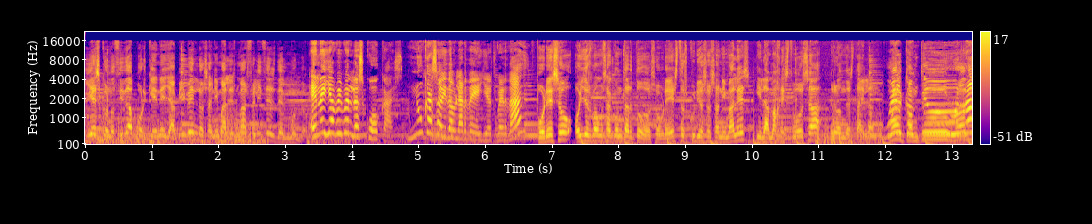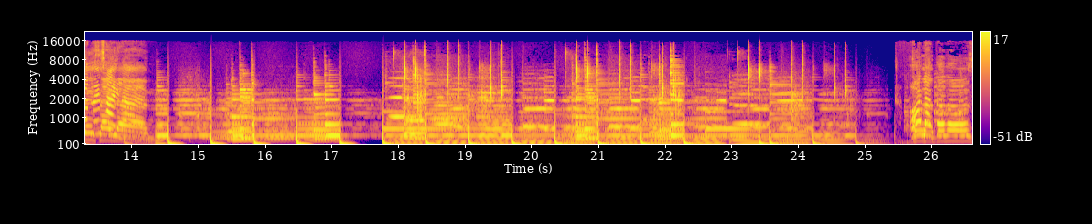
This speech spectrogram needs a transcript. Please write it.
y es conocida porque en ella viven los animales más felices del mundo. En ella viven los cuocas. Nunca has oído hablar de ellos, ¿verdad? Por eso hoy os vamos a contar todo sobre estos curiosos animales y la majestuosa Rondes Island. Welcome to Rondes Island. Hola a todos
